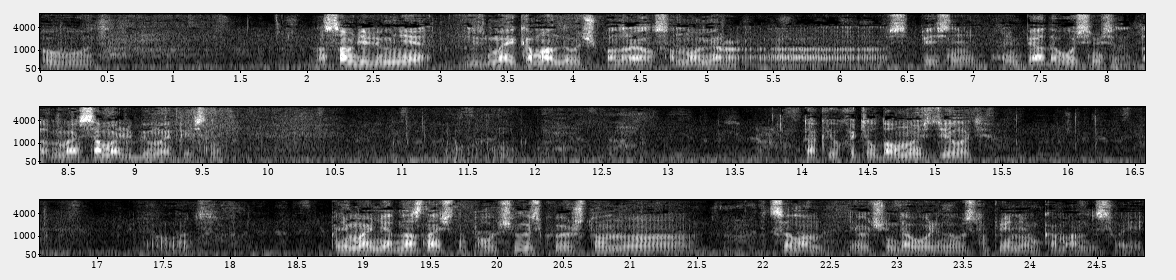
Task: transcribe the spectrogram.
Вот. На самом деле мне из моей команды очень понравился номер э, с песней Олимпиада 80. Это моя самая любимая песня. Вот. Так ее хотел давно сделать. Вот. Понимаю, неоднозначно получилось кое-что, но в целом я очень доволен выступлением команды своей.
